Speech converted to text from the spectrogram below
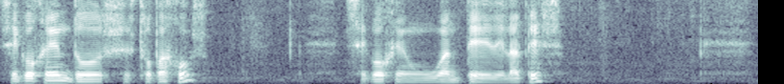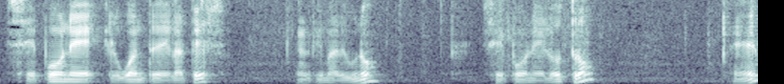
Se cogen dos estropajos, se coge un guante de látex, se pone el guante de látex encima de uno, se pone el otro, ¿eh?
